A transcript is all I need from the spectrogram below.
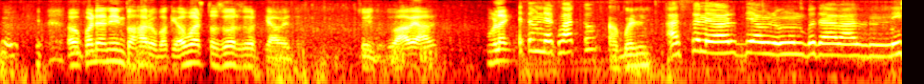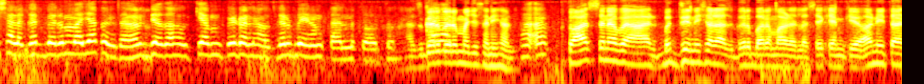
હવે પડે નહીં તો સારું બાકી અવાજ તો જોર જોરથી આવે છે. જોઈ લીધું. આવે આવે. બોલાય. તમને એક વાત કહું? હા બોલ. આ છે ને અર્ધ્ય હું બધા નિશાળે ગરબે રમવા જતા ને અર્ધ્ય તો કેમ પીડો ને ગરબે રમતા નતો આવતો. આજ ગરબે રમવા જશે હા. તો આજ છે ને ભાઈ આ બધી નિશાળ આજ ગરબા રમાડેલા છે કેમ કે અનિતા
